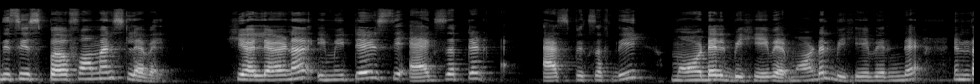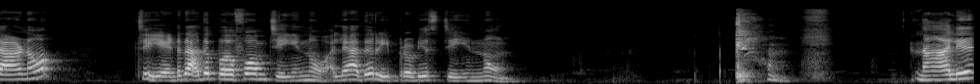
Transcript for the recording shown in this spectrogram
this is performance level here learner imitates the accepted aspects of the model behaviour model ബിഹേവിയറിന്റെ എന്താണോ ചെയ്യേണ്ടത്? അത് പെർഫോം ചെയ്യുന്നു അല്ലെ? അത് റീപ്രൊഡ്യൂസ് ചെയ്യുന്നു. നാല്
